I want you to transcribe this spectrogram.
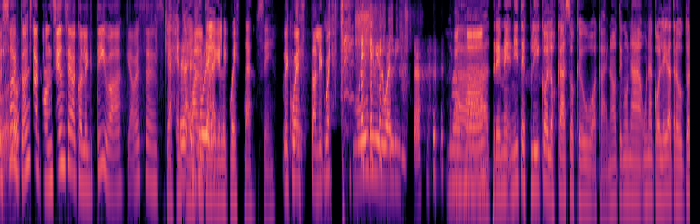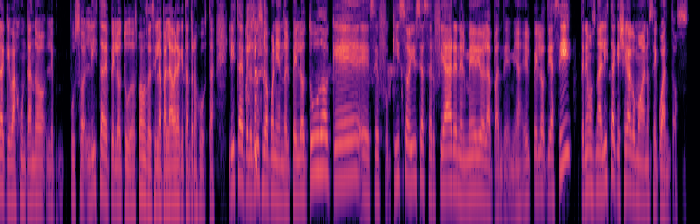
Exacto, esa conciencia colectiva que a veces... Que a gente, hay gente a la que le cuesta, sí. Le cuesta, le cuesta. Muy individualista. Ah, ni te explico los casos que hubo acá, ¿no? Tengo una, una colega traductora que va juntando, le puso lista de pelotudos, vamos a decir la palabra que tanto nos gusta. Lista de pelotudos y va poniendo el pelotudo que eh, se quiso irse a surfear en el medio de la pandemia. El pelo, y así tenemos una lista que llega como a no sé cuántos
